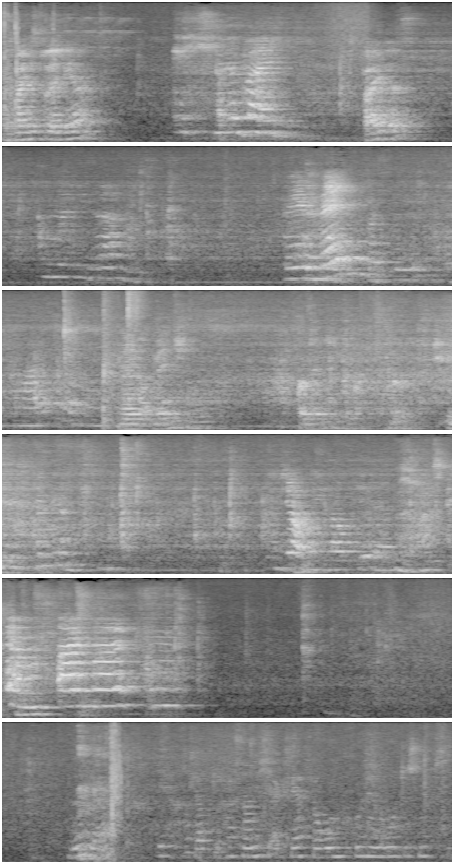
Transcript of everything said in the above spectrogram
Was meinst du, Elia? Ich will bei Beides? sagen. Den Menschen. Nein, auch Menschen. Von Menschen gemacht. Ja, glaubt ihr denn? Ähm, einmal. Hm, Ich glaube, du hast noch nicht erklärt, warum grün und rote Schnipsel.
